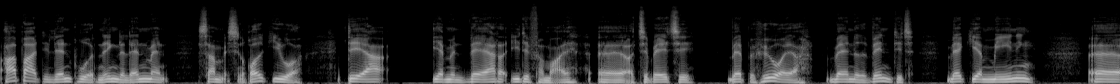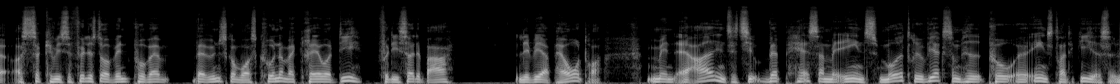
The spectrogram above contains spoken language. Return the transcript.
arbejde i landbruget, den enkelte landmand, sammen med sin rådgiver, det er, jamen, hvad er der i det for mig? Øh, og tilbage til, hvad behøver jeg? Hvad er nødvendigt? Hvad giver mening? Øh, og så kan vi selvfølgelig stå og vente på, hvad, hvad ønsker vores kunder? Hvad kræver de? Fordi så er det bare levere per ordre. Men af eget initiativ, hvad passer med ens måde at drive virksomhed på, øh, ens strategi osv.?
